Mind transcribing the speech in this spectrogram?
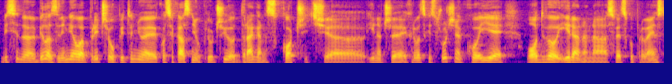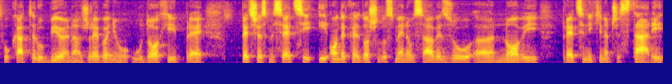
Mislim da je bila zanimljiva ova priča. U pitanju je, ko se kasnije uključio, Dragan Skočić, e, inače hrvatski stručnjak koji je odveo Irana na svetsko prvenstvo u Kataru, bio je na žrebanju u Dohi pre 5-6 meseci i onda kada je došlo do smene u Savezu, e, novi predsednik, inače stari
